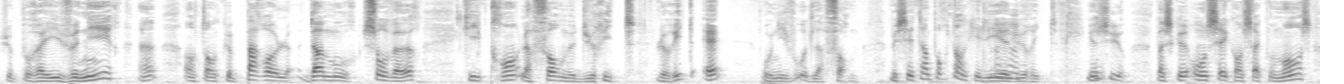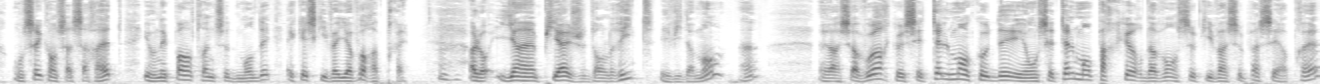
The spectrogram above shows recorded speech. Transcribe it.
Je pourrais y venir hein, en tant que parole d'amour sauveur qui prend la forme du rite. Le rite est au niveau de la forme. Mais c'est important qu'il y ait mhm. du rite, bien sûr, parce qu'on sait quand ça commence, on sait quand ça s'arrête, et on n'est pas en train de se demander et qu'est-ce qu'il va y avoir après? Mhm. Alors, il y a un piège dans le rite, évidemment, hein, à savoir que c'est tellement codé et on sait tellement par cœur d'avance ce qui va se passer après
